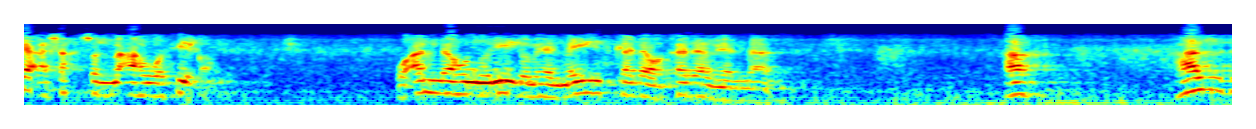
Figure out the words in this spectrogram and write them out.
جاء شخص معه وثيقة. وأنه يريد من الميت كذا وكذا من المال. ها؟ هل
